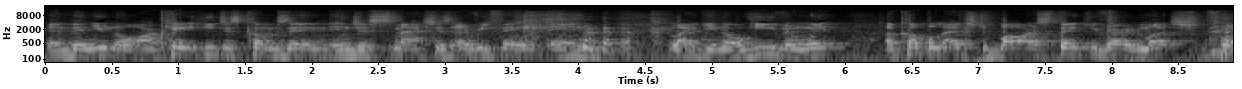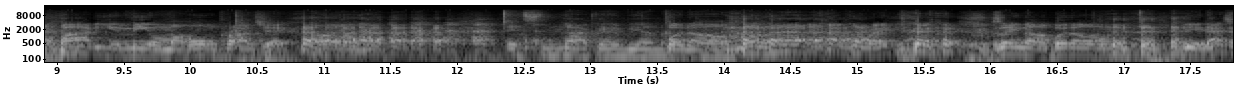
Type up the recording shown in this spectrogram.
And then you know RK he just comes in and just smashes everything and like you know he even went a couple of extra bars. Thank you very much for bodying me on my own project. Um, It's not gonna be on the. but um, no, no, right? it's like no, but um, yeah, that's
